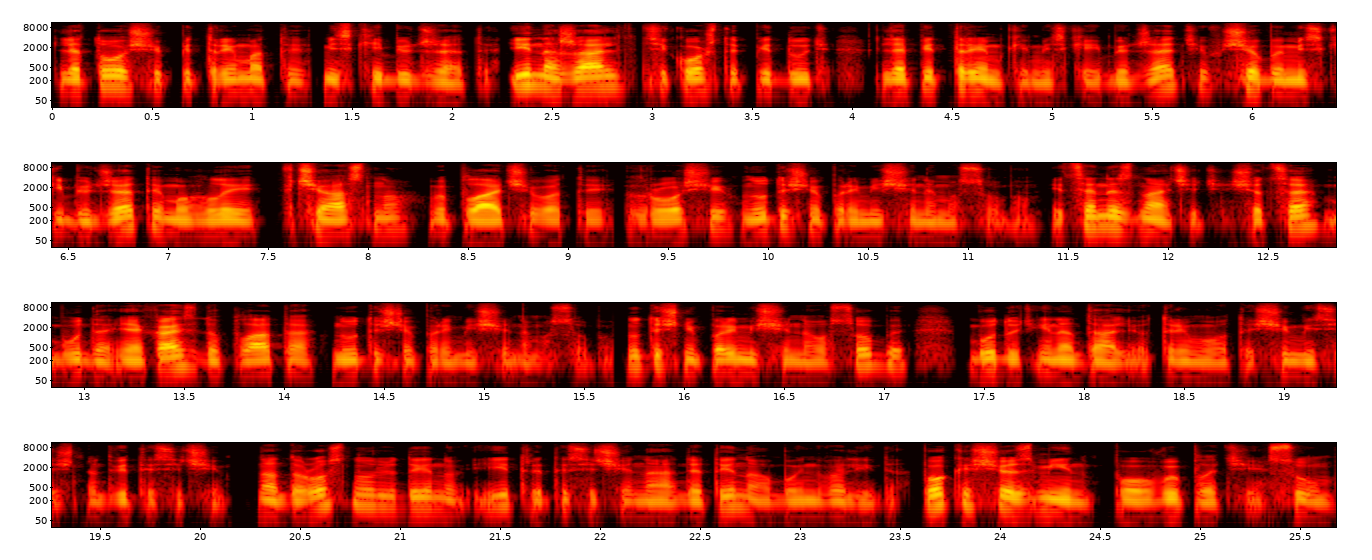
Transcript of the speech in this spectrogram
для того, щоб підтримати міські бюджети. І на жаль, ці кошти підуть для підтримки міських бюджетів, щоб міські бюджети могли вчасно виплачувати гроші внутрішньо переміщеним особам. І це не значить, що це буде якась доплата внутрішньо переміщеним особам. Внутрішньо переміщені особи будуть і надалі отримувати щомісячно 2 тисячі на дорослу людину і 3 тисячі на дитину або інваліда. Поки що змін по виплаті сум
